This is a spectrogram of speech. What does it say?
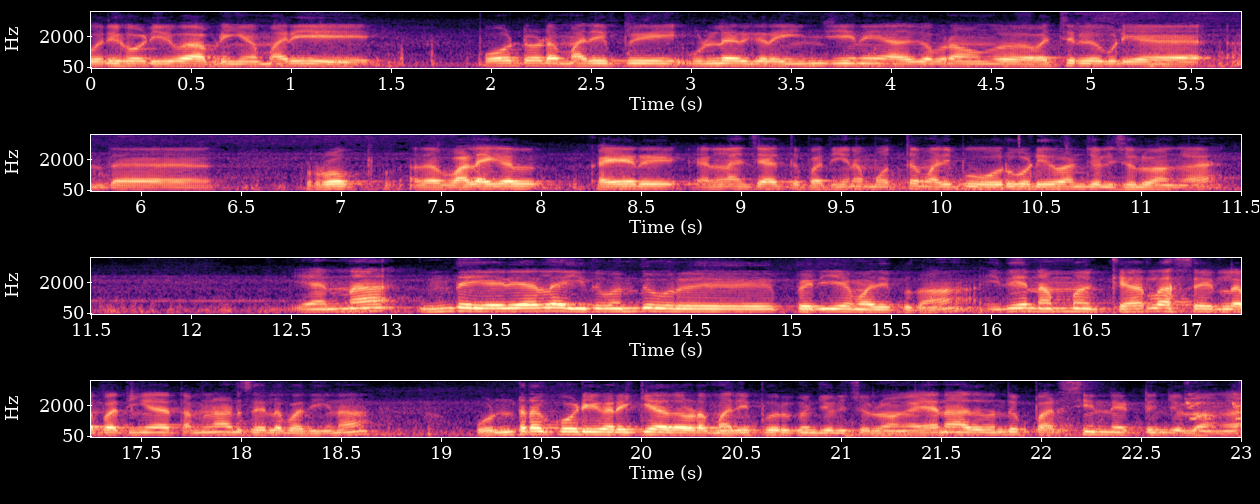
ஒரு கோடி ரூபா அப்படிங்கிற மாதிரி போட்டோட மதிப்பு உள்ளே இருக்கிற இன்ஜினு அதுக்கப்புறம் அவங்க வச்சுருக்கக்கூடிய அந்த ரோப் அந்த வலைகள் கயிறு எல்லாம் சேர்த்து பார்த்தீங்கன்னா மொத்த மதிப்பு ஒரு கோடி ரூபான்னு சொல்லி சொல்லுவாங்க. ஏன்னா இந்த ஏரியாவில் இது வந்து ஒரு பெரிய மதிப்பு தான். இதே நம்ம கேரளா சைடில் பார்த்தீங்க தமிழ்நாடு சைடில் பார்த்தீங்கன்னா ஒன்றரை கோடி வரைக்கும் அதோட மதிப்பு இருக்குன்னு சொல்லி சொல்லுவாங்க. ஏன்னா அது வந்து பர்சின் நெட்டுன்னு சொல்லுவாங்க.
